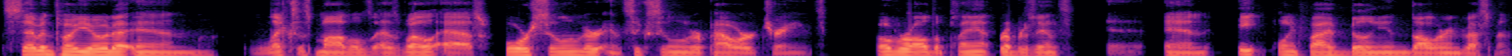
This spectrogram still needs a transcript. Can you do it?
seven Toyota and Lexus models, as well as four cylinder and six cylinder powertrains. Overall, the plant represents eh, an $8.5 billion investment.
